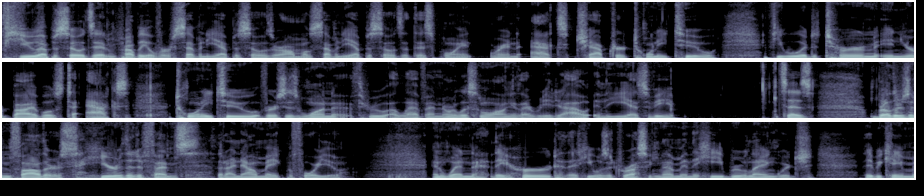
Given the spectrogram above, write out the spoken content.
few episodes in, probably over 70 episodes or almost 70 episodes at this point. We're in Acts chapter 22. If you would turn in your Bibles to Acts 22, verses 1 through 11, or listen along as I read it out in the ESV. It says, Brothers and fathers, hear the defense that I now make before you. And when they heard that he was addressing them in the Hebrew language, they became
